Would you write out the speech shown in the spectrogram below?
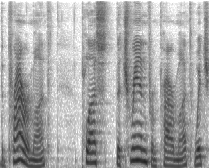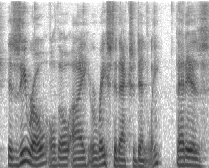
the prior month plus the trend from prior month, which is zero, although I erased it accidentally. That is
